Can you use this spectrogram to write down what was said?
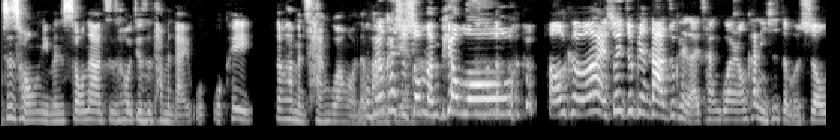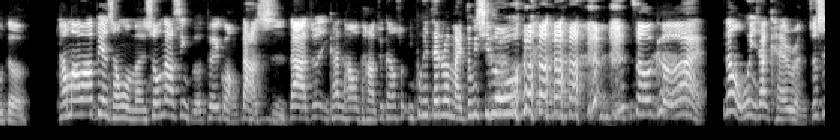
自从你们收纳之后，就是他们来，我我可以让他们参观我的房间。我们要开始收门票喽，好可爱！所以就变大就可以来参观，然后看你是怎么收的。他妈妈变成我们收纳幸福的推广大使，大家就是一看到他，就跟他说：“你不可以再乱买东西喽！” 超可爱。那我问一下 Karen，就是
